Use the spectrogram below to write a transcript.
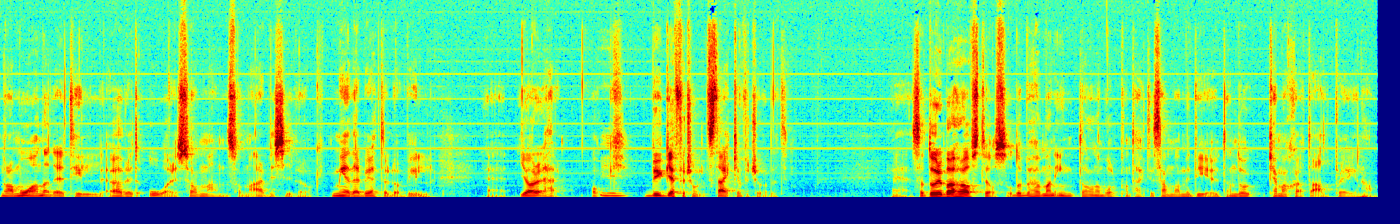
några månader till över ett år som man som arbetsgivare och medarbetare då vill eh, göra det här. Och mm. bygga förtroendet, stärka förtroendet. Eh, så då är det bara att höra av sig till oss och då behöver man inte ha någon vårdkontakt i samband med det utan då kan man sköta allt på egen hand.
